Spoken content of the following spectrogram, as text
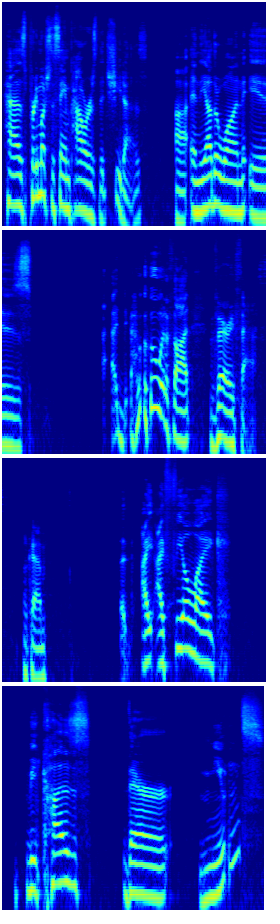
has pretty much the same powers that she does, uh, and the other one is I, who, who would have thought very fast. Okay, I I feel like because they're mutants,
